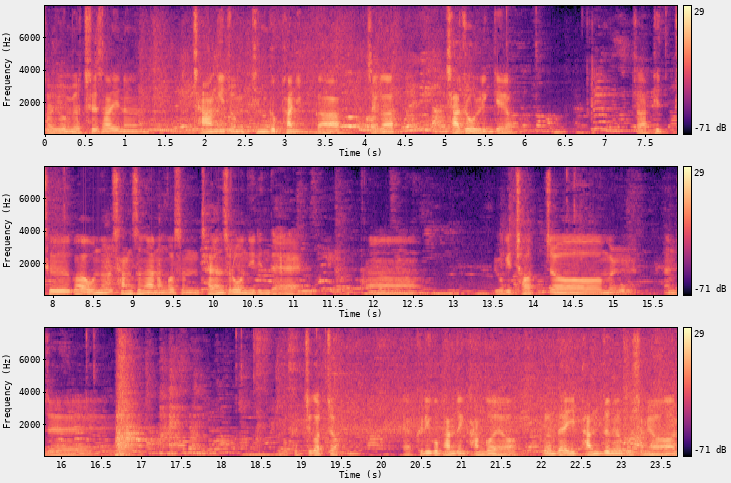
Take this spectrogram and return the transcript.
자, 요 며칠 사이는 장이 좀 긴급하니까 제가 자주 올릴게요. 자, 비트가 오늘 상승하는 것은 자연스러운 일인데, 어, 여기 저점을 현재 이렇게 찍었죠. 예, 그리고 반등이 간 거예요. 그런데 이 반등을 보시면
